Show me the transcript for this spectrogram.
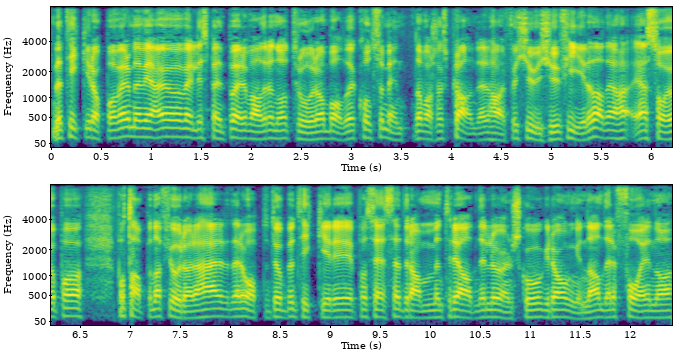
Det tikker oppover, men vi er jo veldig spent på hva dere nå tror om både konsumentene og hva slags planer dere har for 2024. Da. Jeg så jo på, på tampen av fjoråret her, dere åpnet jo butikker i, på CC Drammen, Triaden i Lørenskog, Rognan. Dere får inn nå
